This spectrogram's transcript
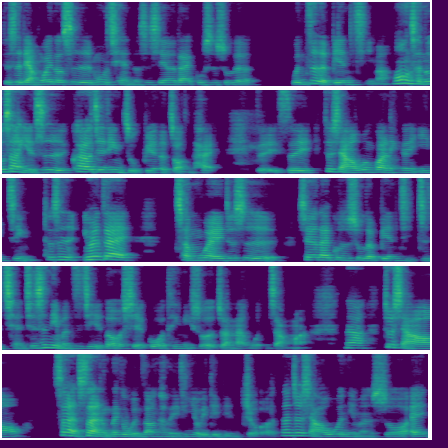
就是两位都是目前都是新二代故事书的文字的编辑嘛，某种程度上也是快要接近主编的状态。对，所以就想要问冠霖跟依静，就是因为在。成为就是新二代故事书的编辑之前，其实你们自己也都有写过听你说的专栏文章嘛？那就想要，虽然算那个文章可能已经有一点点久了，但就想要问你们说，哎，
